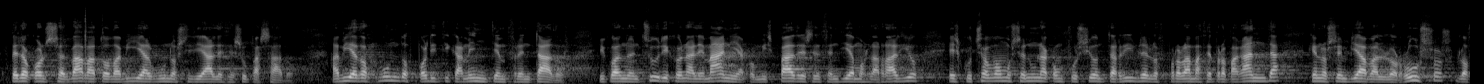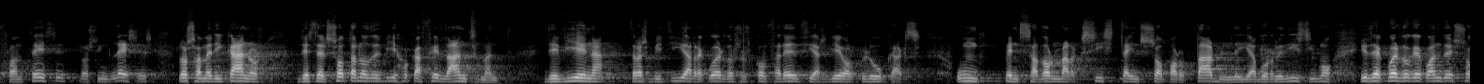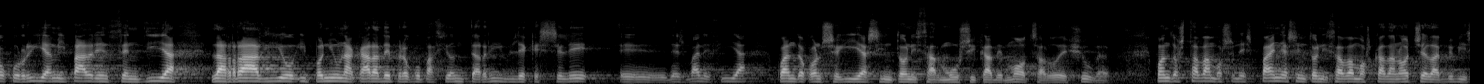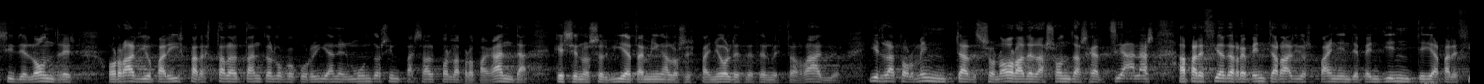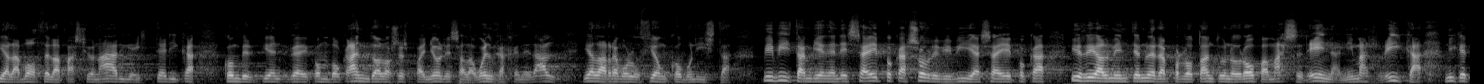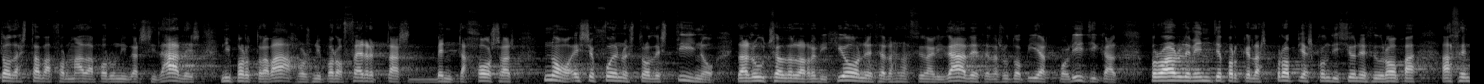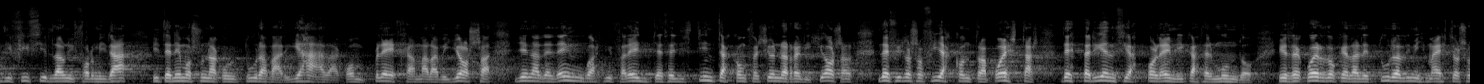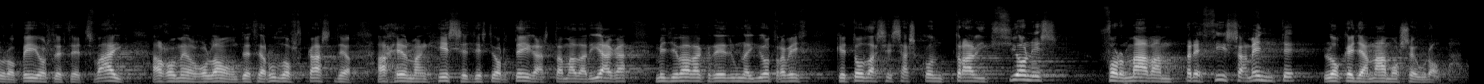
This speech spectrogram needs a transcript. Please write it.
pero conservaba todavía algunos ideales de su pasado. Había dos mundos políticamente enfrentados y cuando en Zúrich, en Alemania, con mis padres encendíamos la radio, escuchábamos en una confusión terrible los programas de propaganda que nos enviaban los rusos, los franceses, los ingleses, los americanos, desde el sótano del viejo café Landsmann de Viena transmitía, recuerdo, sus conferencias Georg Lukács un pensador marxista insoportable y aburridísimo. Y recuerdo que cuando eso ocurría mi padre encendía la radio y ponía una cara de preocupación terrible que se le eh, desvanecía cuando conseguía sintonizar música de Mozart o de Schubert. Cuando estábamos en España sintonizábamos cada noche la BBC de Londres o Radio París para estar al tanto de lo que ocurría en el mundo sin pasar por la propaganda que se nos servía también a los españoles desde nuestras radios. Y en la tormenta sonora de las ondas hertzianas aparecía de repente Radio España Independiente y aparecía la voz de la pasionaria histérica eh, convocando a los españoles a la huelga general y a la revolución comunista. Viví también en esa época, sobreviví a esa época y realmente no era por lo tanto tanto una Europa más serena, ni más rica, ni que toda estaba formada por universidades, ni por trabajos, ni por ofertas ventajosas. No, ese fue nuestro destino, la lucha de las religiones, de las nacionalidades, de las utopías políticas, probablemente porque las propias condiciones de Europa hacen difícil la uniformidad y tenemos una cultura variada, compleja, maravillosa, llena de lenguas diferentes, de distintas confesiones religiosas, de filosofías contrapuestas, de experiencias polémicas del mundo. Y recuerdo que la lectura de mis maestros europeos, desde Zweig a Romain Roland, desde Rudolf Kastner a Hermann Hesse, desde Ortega hasta Madariaga, me llevaba a creer una y otra vez que todas esas contradicciones formaban precisamente lo que llamamos Europa.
